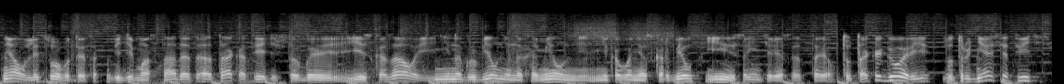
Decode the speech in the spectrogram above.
Снял лицо вот это в виде маски. Надо так ответить, чтобы и сказал, и не нагрубил, не нахамил, никого не оскорбил и свои интересы отстоял. То так и говори. Затрудняйся ответить.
